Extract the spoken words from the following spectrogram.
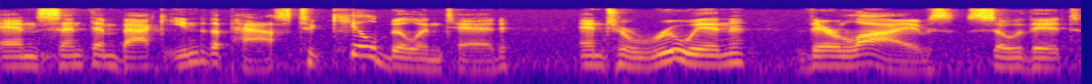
and sent them back into the past to kill Bill and Ted and to ruin their lives so that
